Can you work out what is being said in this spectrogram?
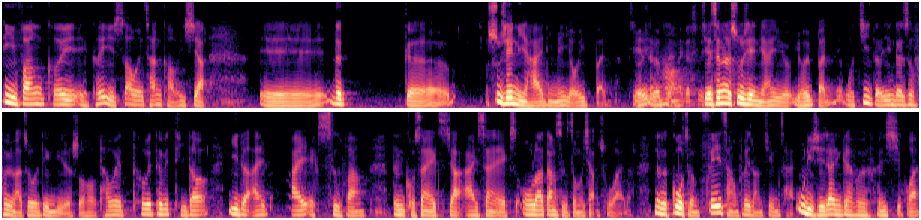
地方可以也可以稍微参考一下。呃，那个数学女孩里面有一本，有一本结成的数学女孩有有一本，我记得应该是费马最后定理的时候，他会他会特别提到 e 的 i i x 次方等于 cos x 加 i sin x，欧拉当时怎么想出来的？那个过程非常非常精彩，物理学家应该会很喜欢，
